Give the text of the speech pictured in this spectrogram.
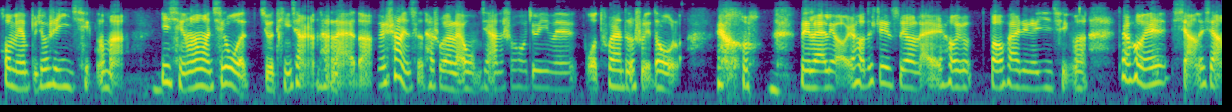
后面不就是疫情了嘛？疫情了嘛，其实我就挺想让他来的，因为上一次他说要来我们家的时候，就因为我突然得水痘了，然后 没来了。然后他这次要来，然后又爆发这个疫情了。但后来想了想，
